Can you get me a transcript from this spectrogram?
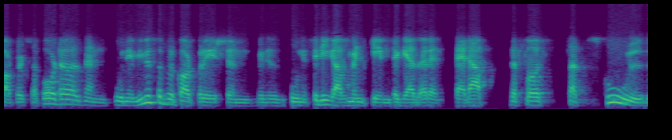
corporate supporters and Pune Municipal Corporation, which is Pune City Government, came together and set up the first such school.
